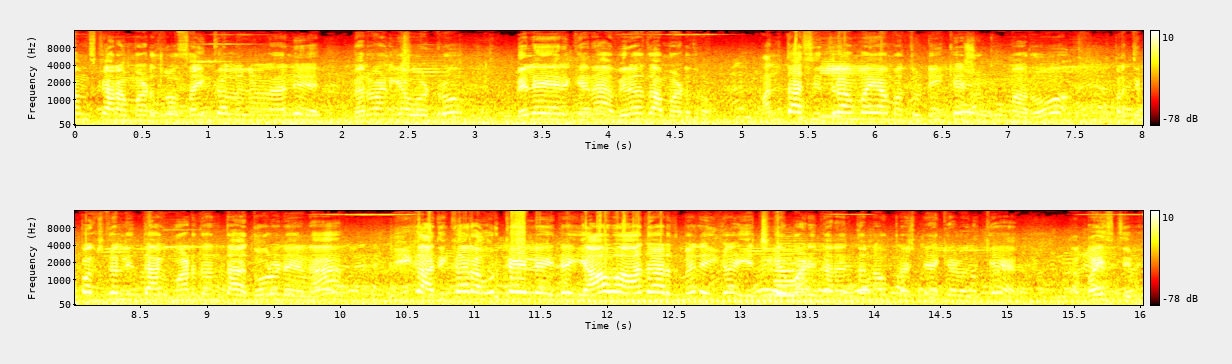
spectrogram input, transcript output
ಸಂಸ್ಕಾರ ಮಾಡಿದ್ರು. ಸೈಕಲ್ಗಳಲ್ಲಿ ಮೆರವಣಿಗೆ ಹೊರಟರು. ಬೆಲೆ ಏರಿಕೆನ ವಿರೋಧ ಮಾಡಿದ್ರು. ಅಂತ ಸಿದ್ದರಾಮಯ್ಯ ಮತ್ತು ಡಿ ಕೆ ಶಿವಕುಮಾರು ಪ್ರತಿಪಕ್ಷದಲ್ಲಿದ್ದಾಗ ಮಾಡಿದಂಥ ಧೋರಣೆಯನ್ನ ಈಗ ಅಧಿಕಾರ ಅವ್ರ ಕೈಯಲ್ಲೇ ಇದೆ. ಯಾವ ಆಧಾರದ ಮೇಲೆ ಈಗ ಹೆಚ್ಚಿಗೆ ಮಾಡಿದ್ದಾರೆ ಅಂತ ನಾವು ಪ್ರಶ್ನೆ ಕೇಳೋದಕ್ಕೆ ಬಯಸ್ತೀವಿ.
